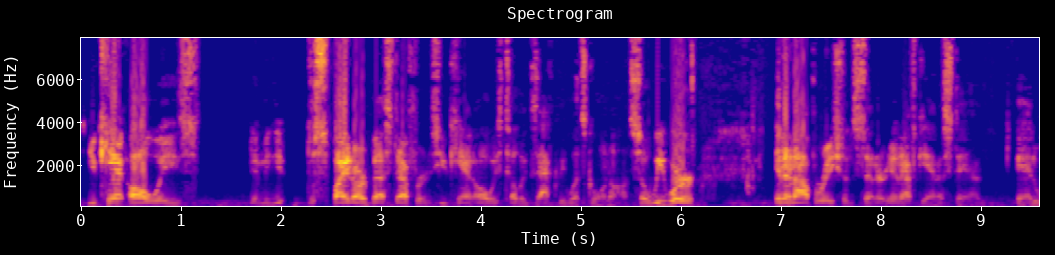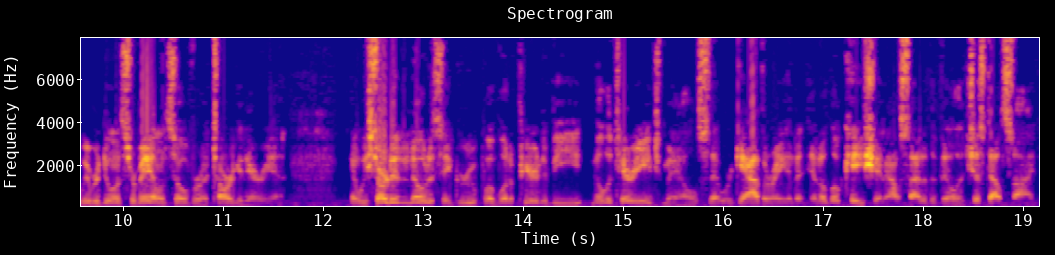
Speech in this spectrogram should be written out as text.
you can't always. I mean, despite our best efforts, you can't always tell exactly what's going on. So we were in an operations center in Afghanistan, and we were doing surveillance over a target area and we started to notice a group of what appeared to be military age males that were gathering in a, in a, location outside of the village, just outside.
